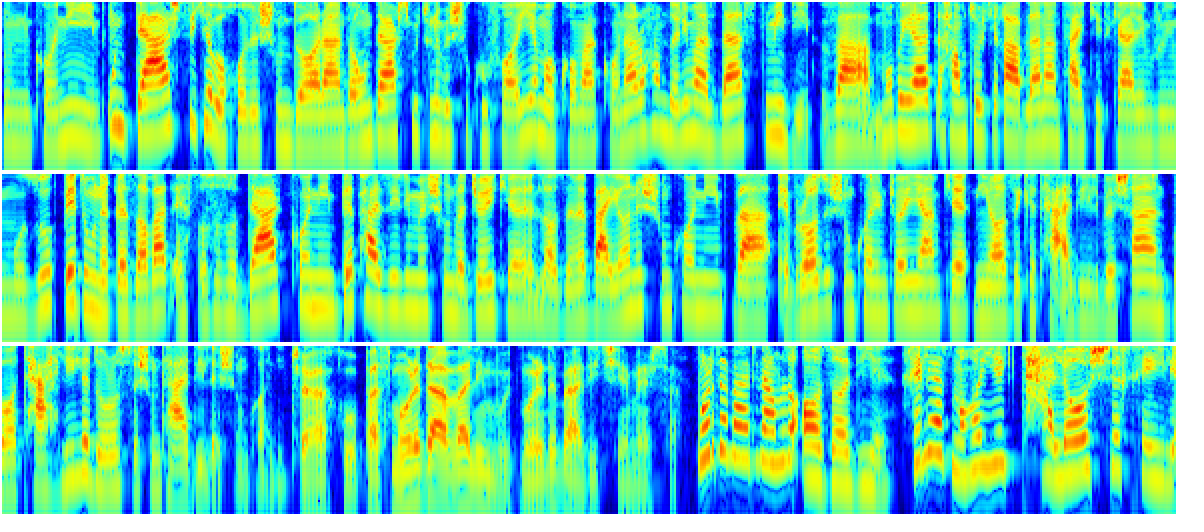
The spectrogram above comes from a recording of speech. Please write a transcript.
سرکوبشون می‌کنیم اون درسی که با خودشون دارن و اون درس می‌تونه به شکوفایی ما کمک کنه رو هم داریم از دست میدیم و ما باید همونطور که قبلا هم تاکید کردیم روی این موضوع بدون قضاوت احساسات رو درک کنیم بپذیریمشون و جایی که لازمه بیانشون کنیم و ابرازشون کنیم جایی هم که نیازه که تعدیل بشن با تحلیل درستشون تعدیلشون کنیم. چقدر خوب. پس مورد اول این بود. مورد بعدی چیه؟ مرسا. مورد بعدی در مورد آزادیه. خیلی از ماها یک تلاش خیلی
